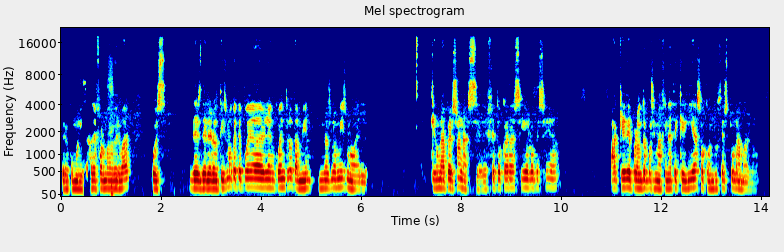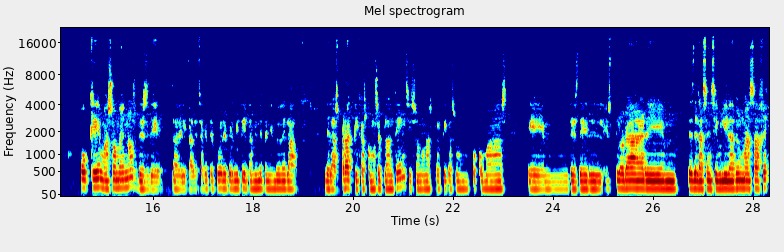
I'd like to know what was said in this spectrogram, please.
Pero comunicar de forma verbal, pues desde el erotismo que te puede dar el encuentro también no es lo mismo el que una persona se deje tocar así o lo que sea, a que de pronto, pues imagínate que guías o conduces tú la mano, o que más o menos desde la delicadeza que te puede permitir, también dependiendo de, la, de las prácticas, como se planteen, si son unas prácticas un poco más em, desde el explorar, em, desde la sensibilidad de un masaje,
